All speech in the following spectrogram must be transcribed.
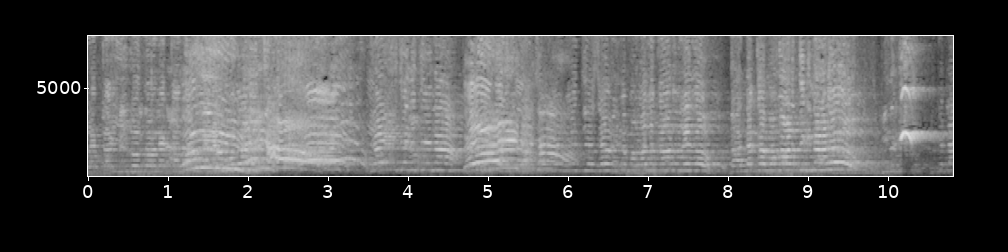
లెక్క ఈ రోజు లెక్క కోరుకుంటున్నాను మాట్లాడండి మాట్లాడండి ఎవరైనా మాట్లాడాలంటే జై జనసేన జై జనసేన చేసాం ఇంకా మా వల్ల కాదు లేదు దాని దగ్గర మగాడు దిగినాడు ఇంకా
